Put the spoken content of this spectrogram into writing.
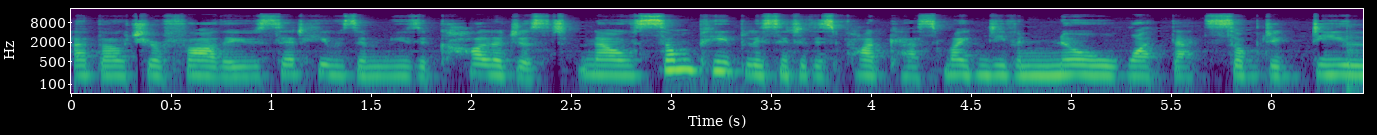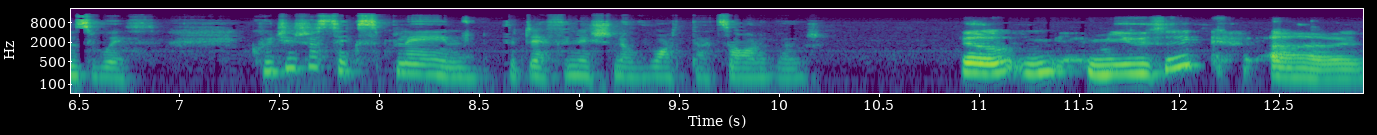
about your father. You said he was a musicologist. Now, some people listening to this podcast mightn't even know what that subject deals with. Could you just explain the definition of what that's all about? So music uh,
